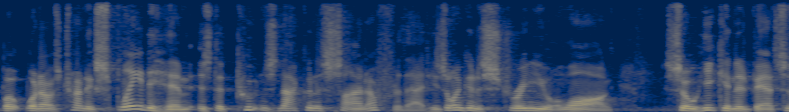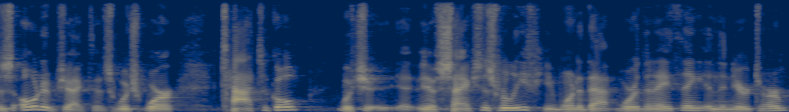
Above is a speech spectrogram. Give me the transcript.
but what I was trying to explain to him is that Putin's not going to sign up for that. He's only going to string you along so he can advance his own objectives, which were tactical, which uh, you know, sanctions relief. He wanted that more than anything in the near term,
